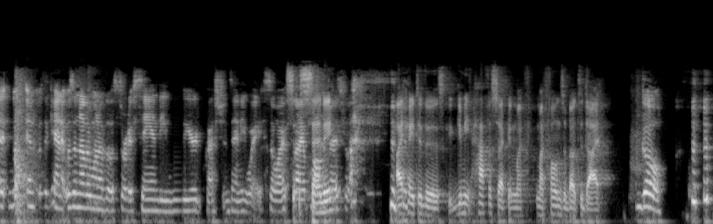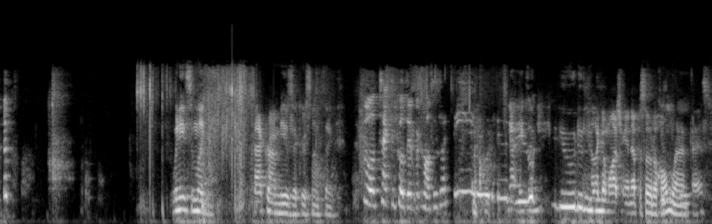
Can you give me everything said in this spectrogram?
it was, and it was, again, it was another one of those sort of sandy, weird questions. Anyway, so I, S- I apologize Sandy, for that. I hate to do this. Give me half a second. My my phone's about to die. Go. we need some like background music or something little technical difficulties, like yeah, like I'm watching an episode of Homeland, guys.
